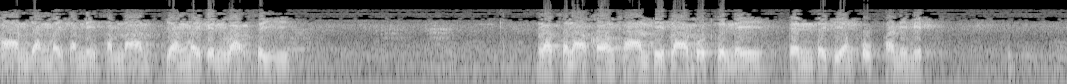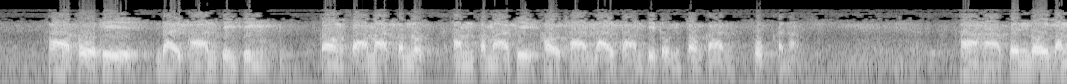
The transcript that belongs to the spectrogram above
ฌานยังไม่ชำนิชำนาญยังไม่เป็นวสี ลักษณะของฌานที่ปรากฏขึ้นนี้เป็นแต่เพียงปุกพานิมิต ถ้าผู้ที่ได้ฌานจริง ๆ ต้องสามารถกำหนดทำสมาธิเข้าฌานได้ตามที่ตนต้องการทุกขณะ ถ้าหากเป็นโดยบัง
